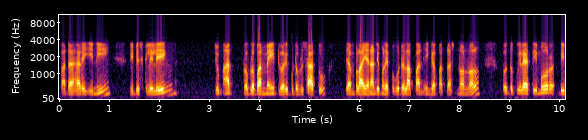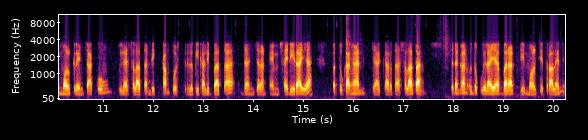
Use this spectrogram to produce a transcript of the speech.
pada hari ini di bis keliling Jumat 28 Mei 2021, jam pelayanan dimulai pukul 8 hingga 14.00 untuk wilayah timur di Mall Grand Cakung, wilayah selatan di kampus Trilogi Kalibata dan Jalan M. Saidi Raya, Petukangan, Jakarta Selatan. Sedangkan untuk wilayah barat di Mall Citralen,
